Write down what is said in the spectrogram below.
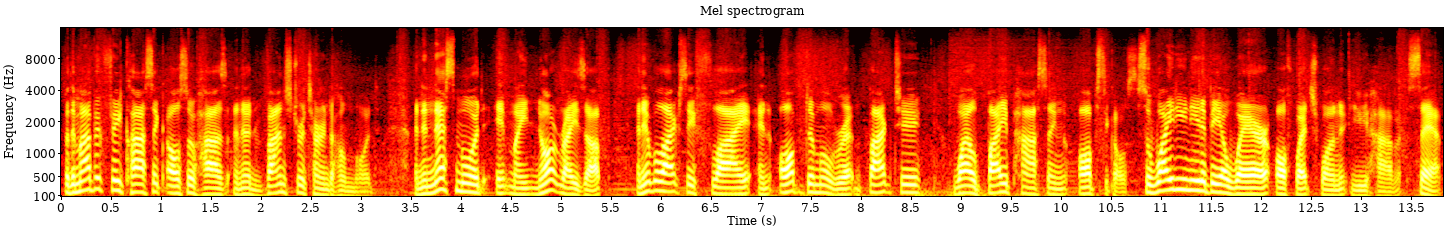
But the Mavic 3 Classic also has an advanced return to home mode. And in this mode, it might not rise up and it will actually fly an optimal route back to while bypassing obstacles. So why do you need to be aware of which one you have set?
